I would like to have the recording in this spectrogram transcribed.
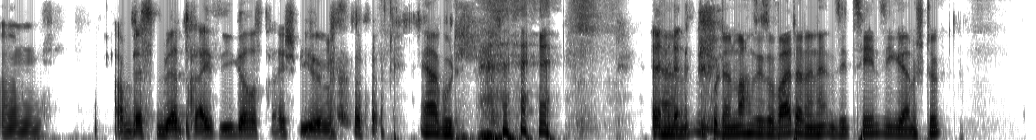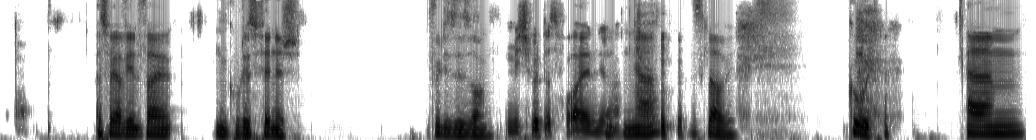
ähm, am besten wäre drei Siege aus drei Spielen. ja, gut. ähm, gut, dann machen sie so weiter, dann hätten sie zehn Siege am Stück. Das wäre auf jeden Fall ein gutes Finish für die Saison. Mich würde das freuen, ja. Ja, das glaube ich. Gut. ähm,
